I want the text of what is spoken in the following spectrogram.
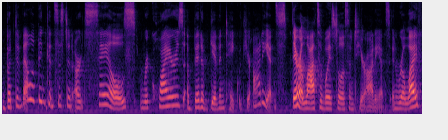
but developing consistent art sales requires a bit of give and take with your audience. There are lots of ways to listen to your audience. In real life,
